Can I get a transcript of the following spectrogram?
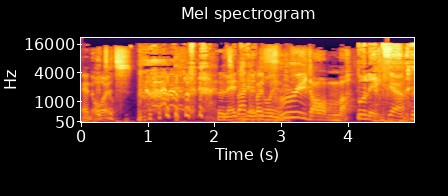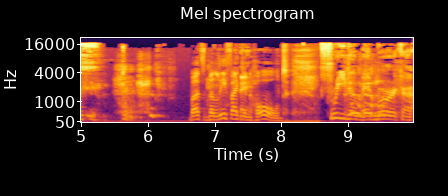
and oil. It's, it's Lead backed by oil. Freedom. bullets. yeah. But it's belief I can Hey. hold. Freedom in America.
